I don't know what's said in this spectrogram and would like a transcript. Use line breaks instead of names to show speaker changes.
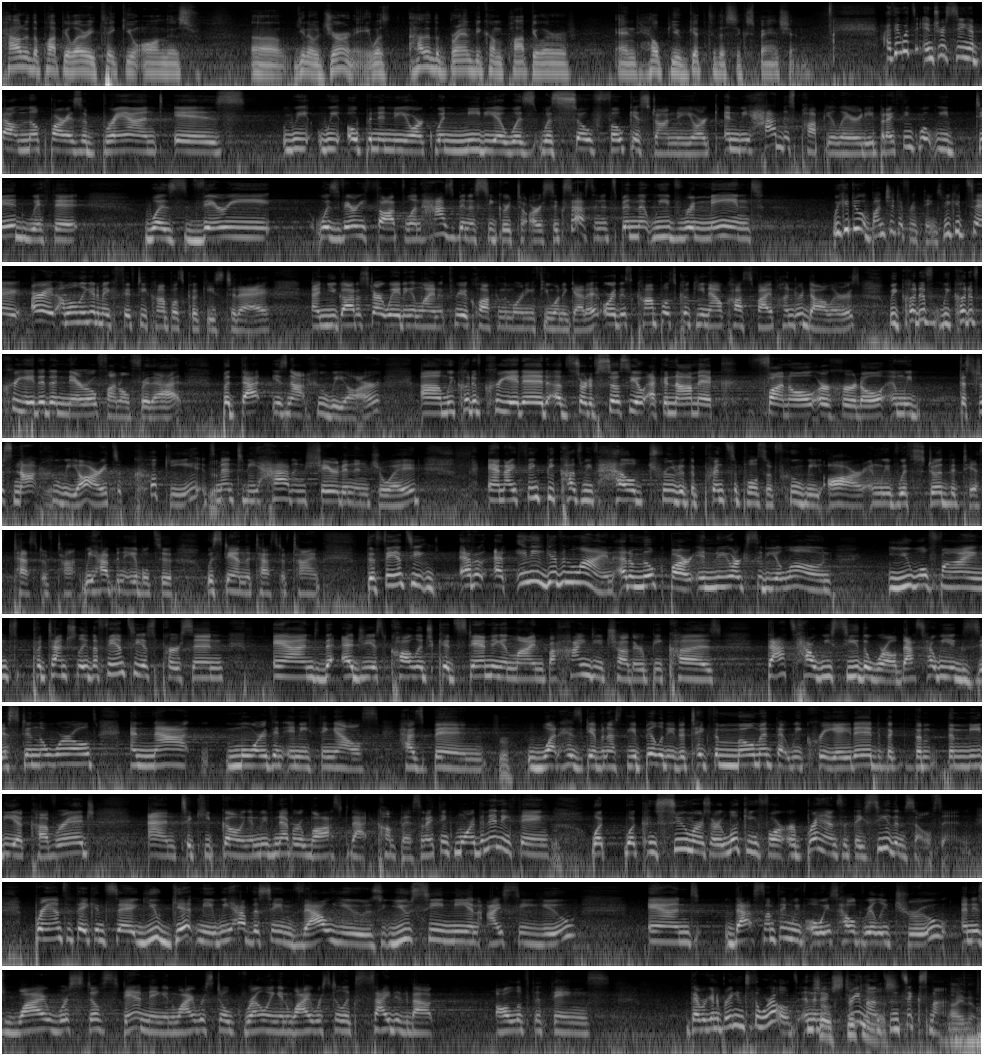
how did the popularity take you on this, uh, you know, journey? Was how did the brand become popular and help you get to this expansion?
I think what's interesting about Milk Bar as a brand is we we opened in New York when media was was so focused on New York and we had this popularity, but I think what we did with it was very was very thoughtful and has been a secret to our success and it's been that we've remained we could do a bunch of different things. We could say, all right, I'm only gonna make 50 compost cookies today, and you gotta start waiting in line at three o'clock in the morning if you wanna get it. Or this compost cookie now costs $500. We could have, we could have created a narrow funnel for that, but that is not who we are. Um, we could have created a sort of socioeconomic funnel or hurdle, and we that's just not who we are. It's a cookie. It's
Yeah.
meant to be had and shared and enjoyed. And I think because we've held true to the principles of who we are and we've withstood the te- test of time, we have been able to withstand the test of time. The fancy, at, a, at any given line, at a milk bar in New York City alone, you will find potentially the fanciest person and the edgiest college kid standing in line behind each other because that's how we see the world. That's how we exist in the world. And that, more than anything else, has been
Sure.
what has given us the ability to take the moment that we created, the, the, the media coverage, and to keep going. And we've never lost that compass. And I think more than anything, what, what consumers are looking for are brands that they see themselves in. Brands that they can say, You get me, we have the same values, you see me, and I see you. And that's something we've always held really true and is why we're still standing and why we're still growing and why we're still excited about all of the things that we're going to bring into the world in the
So
next three months and six months.
I know.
